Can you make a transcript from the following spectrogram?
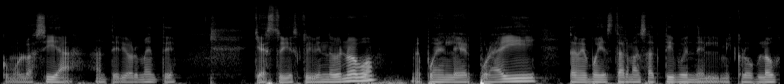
como lo hacía anteriormente. Ya estoy escribiendo de nuevo me pueden leer por ahí. También voy a estar más activo en el microblog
